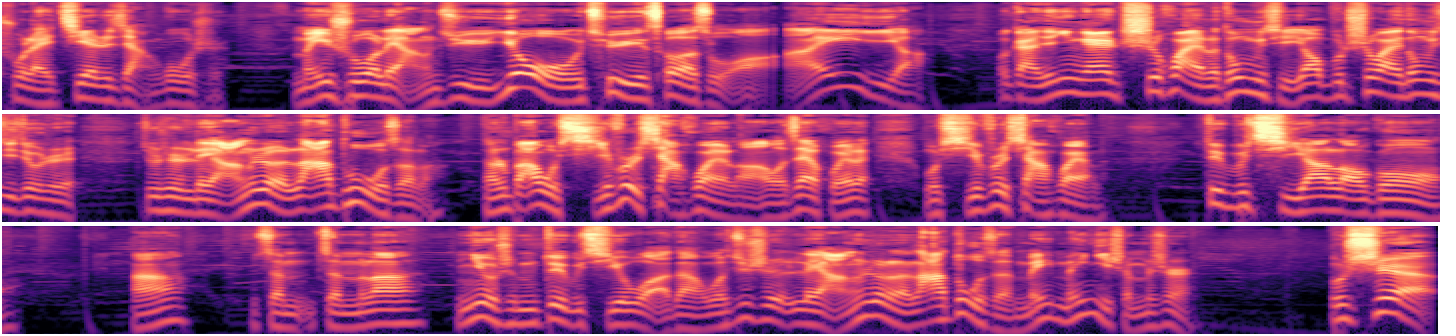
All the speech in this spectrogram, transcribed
出来接着讲故事。没说两句，又去厕所。哎呀，我感觉应该吃坏了东西，要不吃坏东西就是就是凉着拉肚子了。当时把我媳妇儿吓坏了啊！我再回来，我媳妇儿吓坏了。对不起啊，老公，啊。怎么怎么了？你有什么对不起我的？我就是凉着了，拉肚子，没没你什么事儿。不是，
